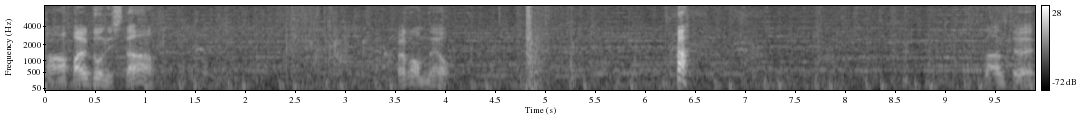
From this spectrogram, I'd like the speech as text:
아 빨도니시다? 별거 없네요. 하! 나한테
